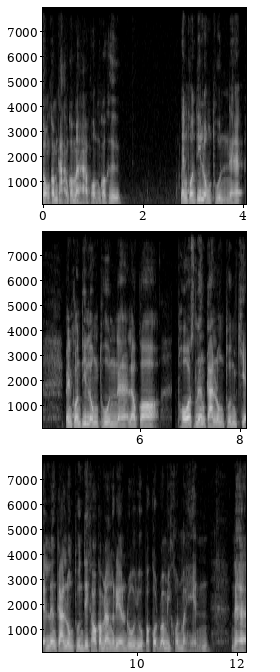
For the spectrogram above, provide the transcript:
ส่งคำถามเข้ามาหาผมก็คือ เป็นคนที่ลงทุนนะฮะเป็นคนที่ลงทุนนะฮะแล้วก็โพสต์เรื่องการลงทุนเขียนเรื่องการลงทุนที่เขากำลังเรียนรู้อยู่ปรากฏว่ามีคนมาเห็นนะฮะ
